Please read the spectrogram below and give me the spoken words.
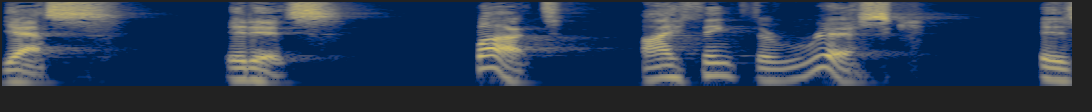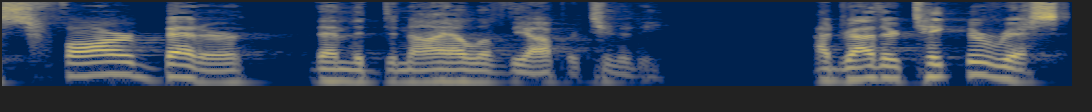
Yes, it is. But I think the risk is far better than the denial of the opportunity. I'd rather take the risk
